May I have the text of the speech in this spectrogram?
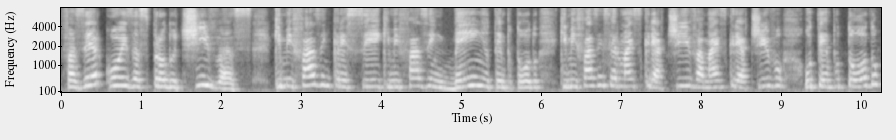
fazer coisas produtivas que me fazem crescer, que me fazem bem o tempo todo, que me fazem ser mais criativa, mais criativo o tempo todo,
